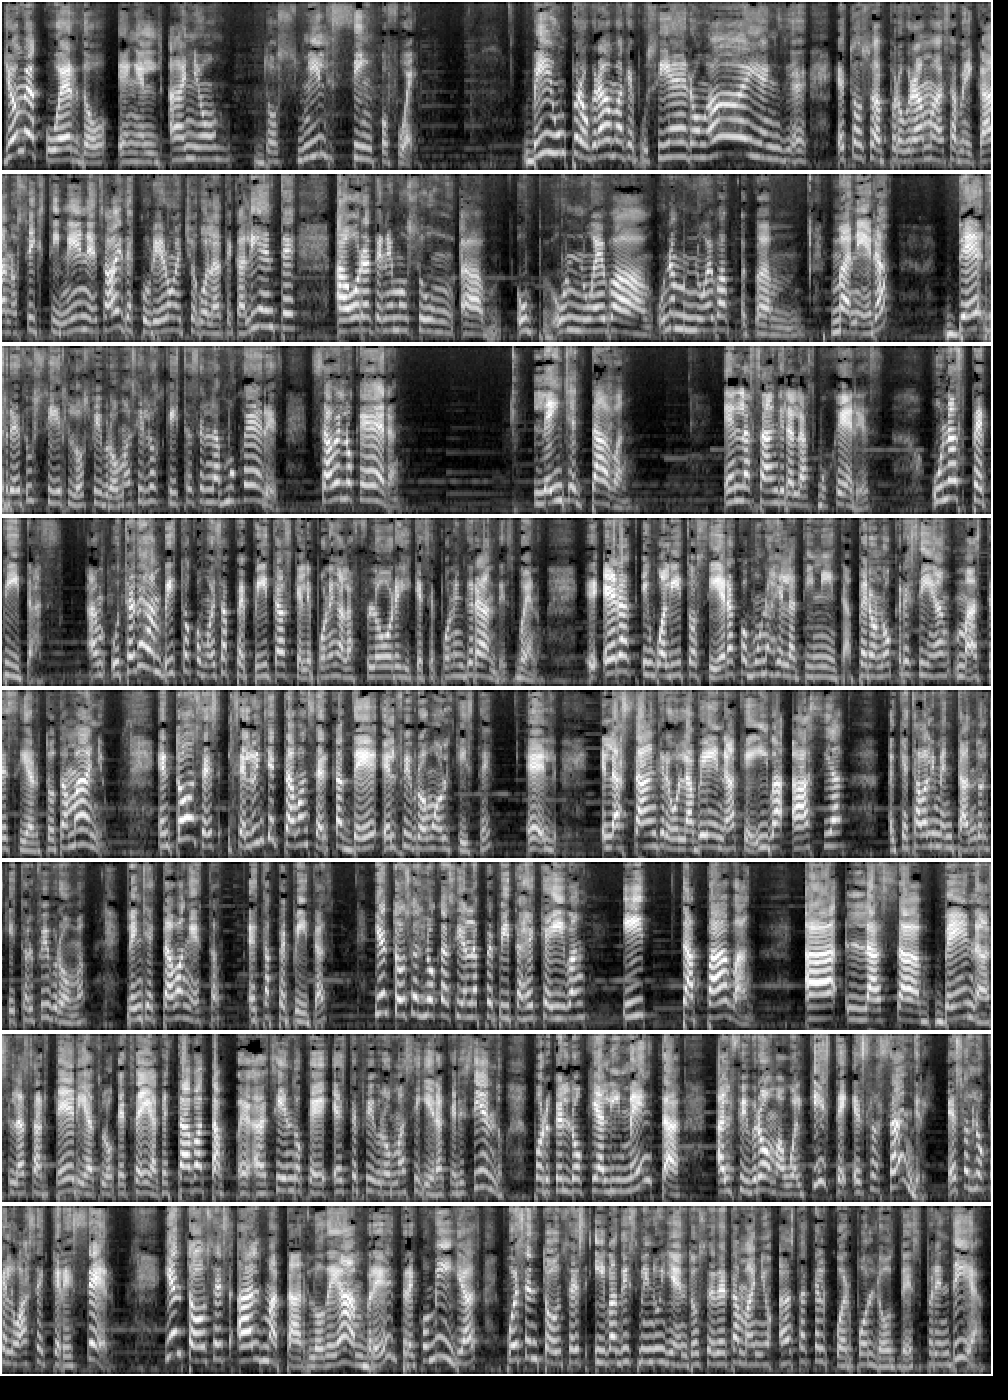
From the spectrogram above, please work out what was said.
Yo me acuerdo en el año 2005 fue vi un programa que pusieron, ay, en eh, estos ah, programas americanos, 60 Minutes, ay, descubrieron el chocolate caliente. Ahora tenemos un, nueva, una nueva um, manera de reducir los fibromas y los quistes en las mujeres. ¿Saben lo que eran? Le inyectaban en la sangre a las mujeres unas pepitas Ustedes han visto como esas pepitas que le ponen a las flores y que se ponen grandes. Bueno, e, era igualito así, era como una gelatinita, pero no crecían más de cierto tamaño. Entonces, se lo inyectaban cerca del el fibroma o el quiste, la sangre o la vena que iba hacia, que estaba alimentando el quiste o el fibroma, le inyectaban estas, estas pepitas. Y entonces lo que hacían las pepitas es que iban y tapaban a las venas, las arterias, lo que sea, que estaba eh, haciendo que este fibroma siguiera creciendo. Porque lo que alimenta al fibroma o al quiste es la sangre. Eso es lo que lo hace crecer. Y entonces al matarlo de hambre, entre comillas, pues entonces iba disminuyéndose de tamaño hasta que el cuerpo lo desprendía.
